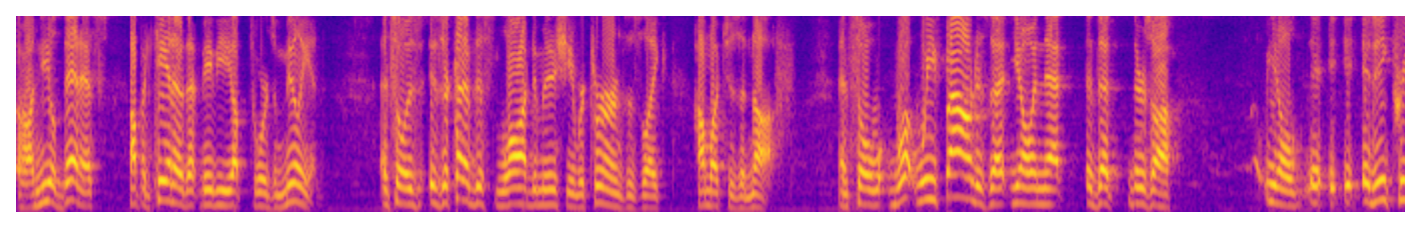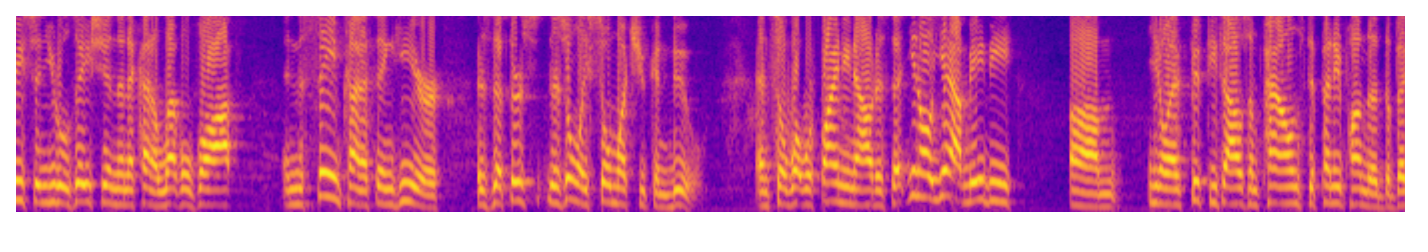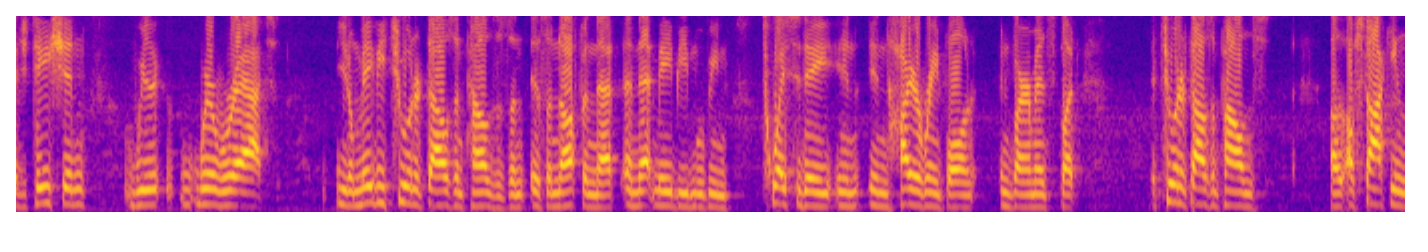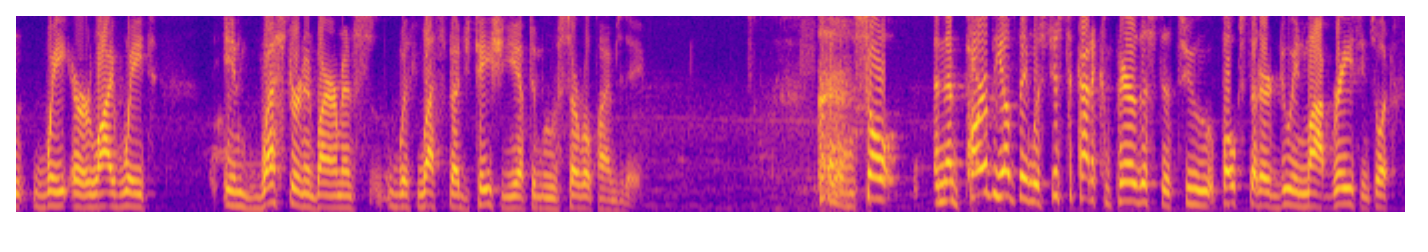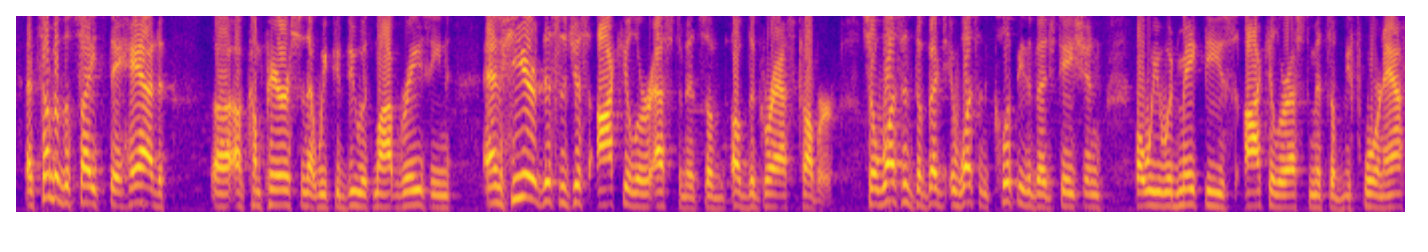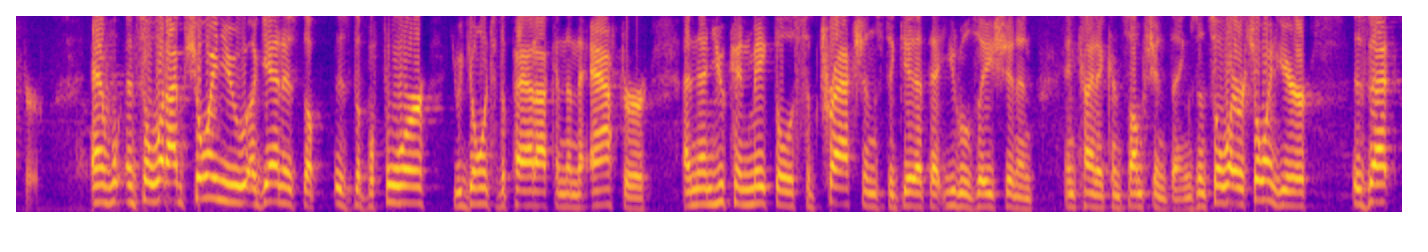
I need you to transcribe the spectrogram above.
uh, Neil Dennis up in Canada that maybe up towards a million. And so is, is there kind of this law of diminishing returns is like how much is enough? And so what we found is that, you know, in that, that there's a, you know, it, it, an increase in utilization, then it kind of levels off. And the same kind of thing here is that there's, there's only so much you can do. And so what we're finding out is that, you know, yeah, maybe, um, you know, at 50,000 pounds, depending upon the, the vegetation we're, where we're at, you know, maybe 200,000 pounds is, an, is enough, and that, and that may be moving twice a day in, in higher rainfall environments, but 200,000 pounds of stocking weight or live weight in western environments with less vegetation, you have to move several times a day. so, and then part of the other thing was just to kind of compare this to, to folks that are doing mob grazing. So at some of the sites, they had uh, a comparison that we could do with mob grazing. And here, this is just ocular estimates of, of the grass cover. So it wasn't the veg- it wasn't clipping the vegetation, but we would make these ocular estimates of before and after. And, and so what I'm showing you again is the, is the before, you would go into the paddock and then the after, and then you can make those subtractions to get at that utilization and, and kind of consumption things. And so what we're showing here is that,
